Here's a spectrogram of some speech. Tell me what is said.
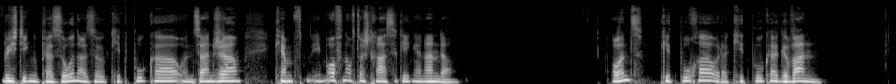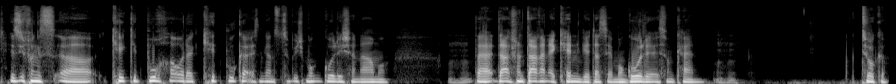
wichtigen Personen, also Kitbuka und Sanja, kämpften eben offen auf der Straße gegeneinander. Und Kitbuka oder Kitbuka gewann. Ist übrigens äh, Kit Kitbuka oder Kitbuka ist ein ganz typisch mongolischer Name. Mhm. Da, da schon daran erkennen wir, dass er Mongole ist und kein Mhm. Türke.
